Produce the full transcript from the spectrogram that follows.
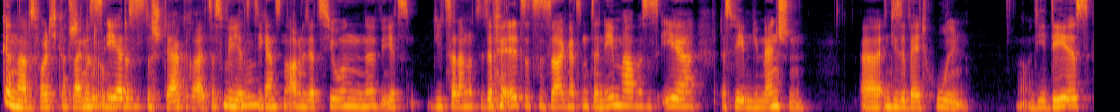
Genau, das wollte ich gerade sagen. Das ist eher, das ist das Stärkere, als dass wir mhm. jetzt die ganzen Organisationen, ne, wie jetzt die Zalando dieser Welt sozusagen als Unternehmen haben. Es ist eher, dass wir eben die Menschen äh, in diese Welt holen. Und die Idee ist,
